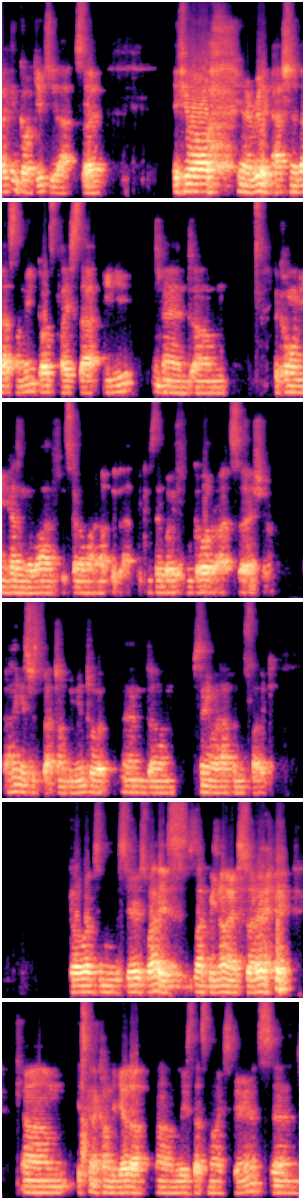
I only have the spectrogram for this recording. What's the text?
I think God gives you that. So if you're, you know, really passionate about something, God's placed that in you, Mhm. and um, the calling He has in your life is going to line up with that because they're both from God, right? So Sure. I think it's just about jumping into it and um, seeing what happens. Like God works in mysterious ways, like we know. So um, it's going to come together. Um, at least that's my experience. And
